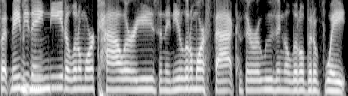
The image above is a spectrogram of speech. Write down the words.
but maybe mm-hmm. they need a little more calories and they need a little more fat because they were losing a little bit of weight.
